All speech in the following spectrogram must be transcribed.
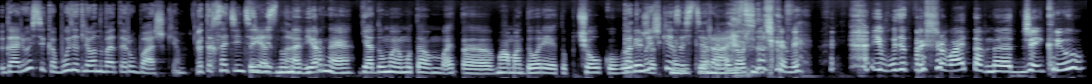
Горюсика, будет ли он в этой рубашке. Это, кстати, интересно. ну, наверное. Я думаю, ему там это мама Дори эту пчелку вырежет Подмышки застирает. ножничками и будет пришивать там на Джей Крю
